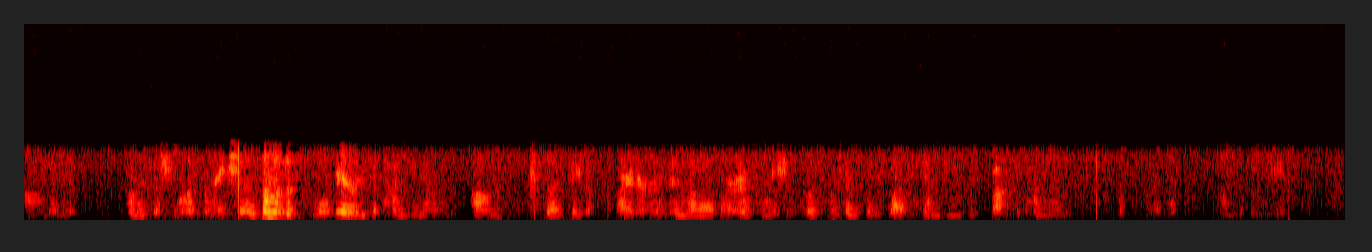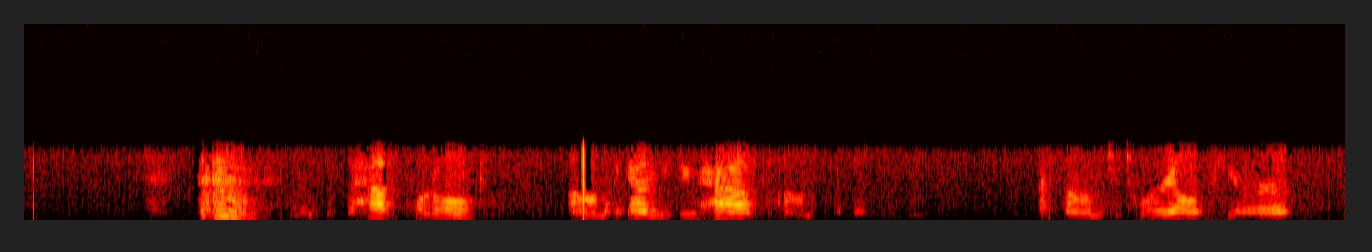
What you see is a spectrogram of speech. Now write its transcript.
um, and some additional information. And some of this will vary depending on um, the data provider and, and what other information. Like sometimes there's webcam views and stuff depending on what's available from the then this is the HABS portal. Again, we do have um, some tutorials here to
